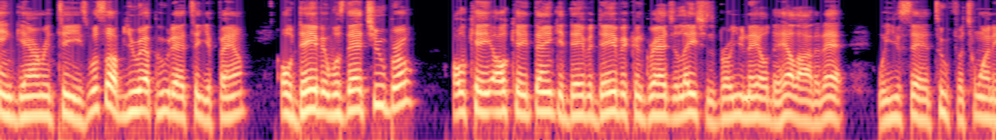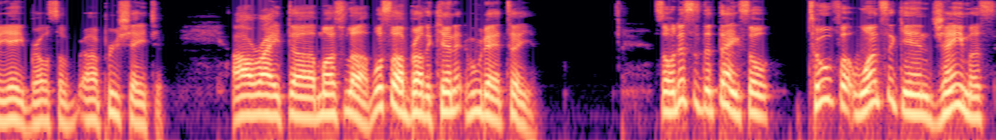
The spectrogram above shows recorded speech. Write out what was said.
in guarantees. What's up, UEP? Who that to you, fam? Oh, David, was that you, bro? Okay, okay, thank you, David. David, congratulations, bro. You nailed the hell out of that when you said two for 28, bro. So uh, appreciate you. All right, uh, much love. What's up, brother Kenneth? Who that to you? So this is the thing. So two for once again, Jameis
